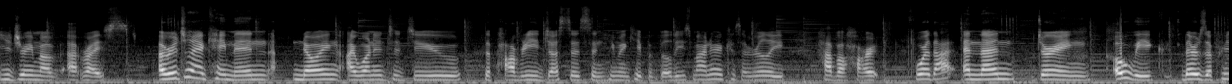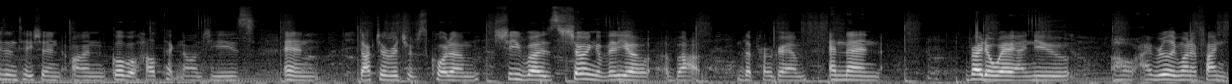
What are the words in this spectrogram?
you dream of at Rice. Originally I came in knowing I wanted to do the Poverty, Justice and Human Capabilities minor because I really have a heart for that. And then during O Week, there was a presentation on global health technologies and Dr. Richards Kortum, she was showing a video about the program and then right away I knew, oh, I really want to find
